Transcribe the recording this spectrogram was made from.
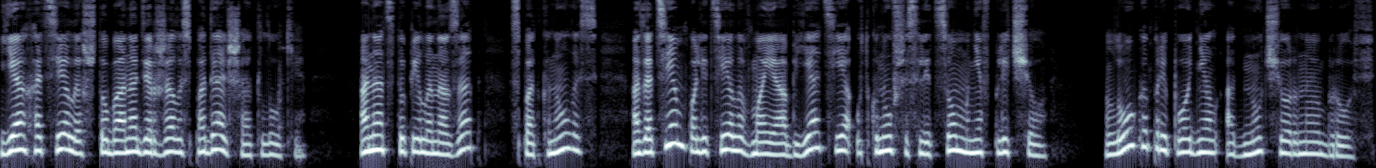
Я хотела, чтобы она держалась подальше от Луки. Она отступила назад, споткнулась, а затем полетела в мои объятия, уткнувшись лицом мне в плечо. Лука приподнял одну черную бровь.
